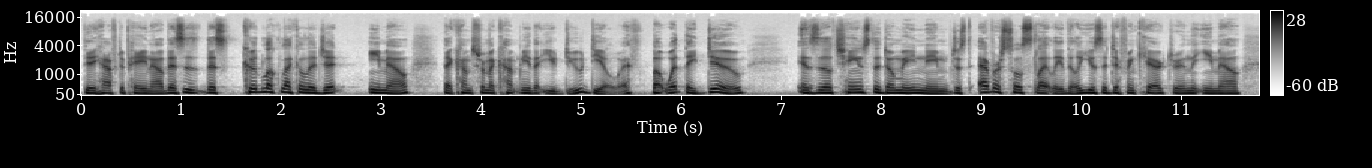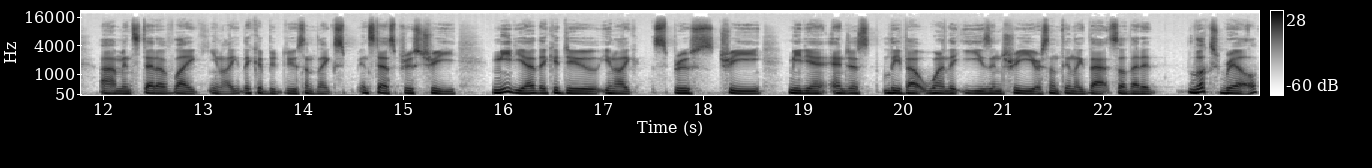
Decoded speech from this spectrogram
they have to pay now. This is this could look like a legit email that comes from a company that you do deal with, but what they do is they'll change the domain name just ever so slightly. They'll use a different character in the email um, instead of like you know like they could do something like instead of Spruce Tree Media, they could do you know like Spruce Tree Media and just leave out one of the e's in tree or something like that, so that it looks real,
